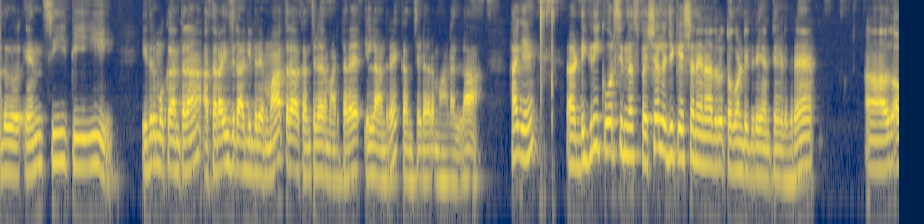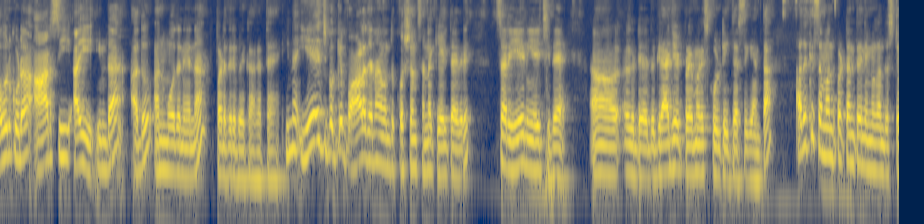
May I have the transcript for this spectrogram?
ಅದು ಎನ್ ಸಿ ಟಿ ಇ ಇದ್ರ ಮುಖಾಂತರ ಅಥರೈಸ್ಡ್ ಆಗಿದ್ರೆ ಮಾತ್ರ ಕನ್ಸಿಡರ್ ಮಾಡ್ತಾರೆ, ಇಲ್ಲ ಅಂದ್ರೆ ಕನ್ಸಿಡರ್ ಮಾಡಲ್ಲ. ಹಾಗೆ ಡಿಗ್ರಿ ಕೋರ್ಸಿನ ಸ್ಪೆಷಲ್ ಎಜುಕೇಶನ್ ಏನಾದರೂ ತಗೊಂಡಿದ್ರಿ ಅಂತ ಹೇಳಿದರೆ ಅವರು ಕೂಡ ಆರ್ ಸಿ ಐ ಇಂದ ಅದು ಅನುಮೋದನೆಯನ್ನು ಪಡೆದಿರಬೇಕಾಗತ್ತೆ. ಇನ್ನು ಏಜ್ ಬಗ್ಗೆ ಭಾಳ ಜನ ಒಂದು ಕ್ವಶನ್ಸನ್ನು ಕೇಳ್ತಾ ಇದ್ರಿ. ಸರ್, ಏನು ಏಜ್ ಇದೆ? ಗ್ರ್ಯಾಜುಯೇಟ್ ಪ್ರೈಮರಿ ಸ್ಕೂಲ್ ಟೀಚರ್ಸಿಗೆ ಅಂತ. ಅದಕ್ಕೆ ಸಂಬಂಧಪಟ್ಟಂತೆ ನಿಮಗೊಂದಷ್ಟು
